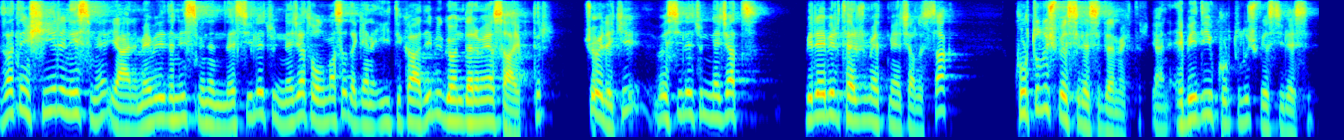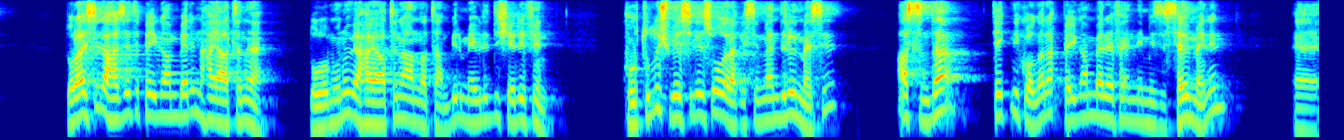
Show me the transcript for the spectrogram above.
zaten şiirin ismi yani Mevlid'in isminin Vesiletün Necat olması da gene itikadi bir göndermeye sahiptir. Şöyle ki Vesiletün Necat birebir tercüme etmeye çalışsak kurtuluş vesilesi demektir. Yani ebedi kurtuluş vesilesi. Dolayısıyla Hz. Peygamber'in hayatını, doğumunu ve hayatını anlatan bir Mevlid-i Şerif'in kurtuluş vesilesi olarak isimlendirilmesi aslında teknik olarak Peygamber Efendimiz'i sevmenin e,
